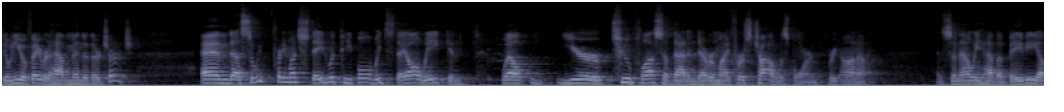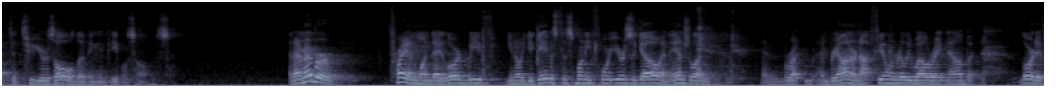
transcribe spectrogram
doing you a favor to have them into their church. And uh, so we pretty much stayed with people. We'd stay all week. And well, year two plus of that endeavor, my first child was born, Brianna. And so now we have a baby up to two years old living in people's homes. And I remember praying one day, Lord, we've, you know, you gave us this money four years ago, and Angela and, and, and Brianna are not feeling really well right now, but Lord, if,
